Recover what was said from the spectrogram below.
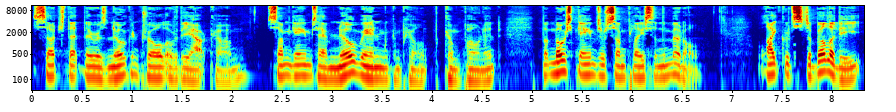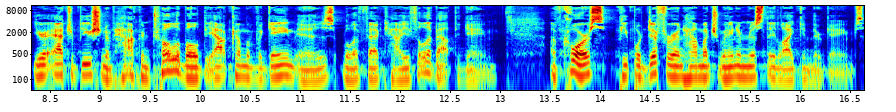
such that there is no control over the outcome. Some games have no random comp- component, but most games are someplace in the middle. Like with stability, your attribution of how controllable the outcome of a game is will affect how you feel about the game. Of course, people differ in how much randomness they like in their games.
